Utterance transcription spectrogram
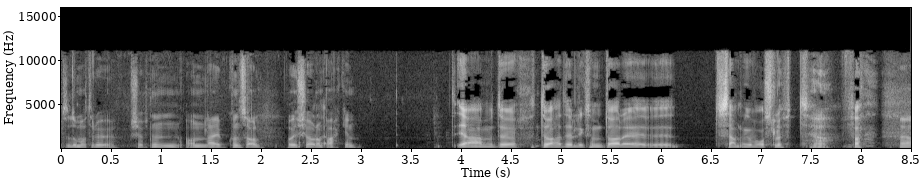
Så da måtte du kjøpt en online-konsoll og ikke den pakken. Ja, men da, da hadde liksom Da hadde eh, samlinga vår slutt. Ja. For, Ja.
